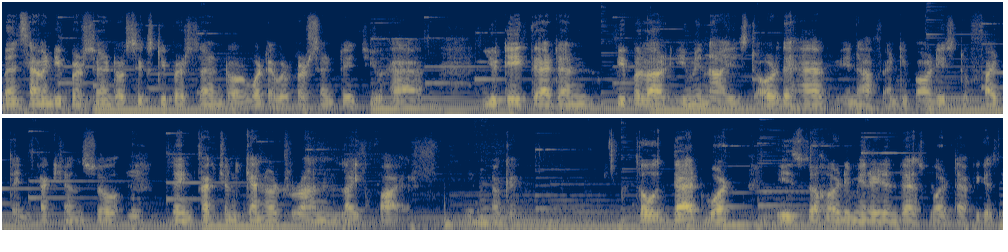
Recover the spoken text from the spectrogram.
when 70% or 60% or whatever percentage you have, you take that and people are immunized or they have enough antibodies to fight the infection so mm. the infection cannot run like fire. Mm. okay. So that what is the herd immunity and that's what the efficacy.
